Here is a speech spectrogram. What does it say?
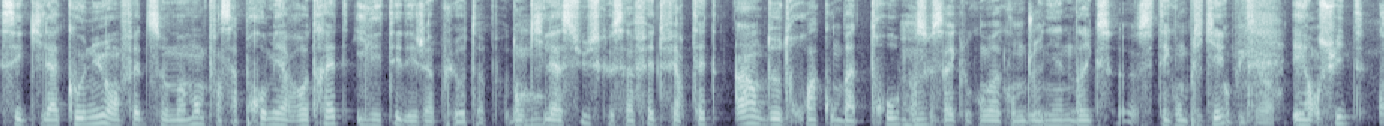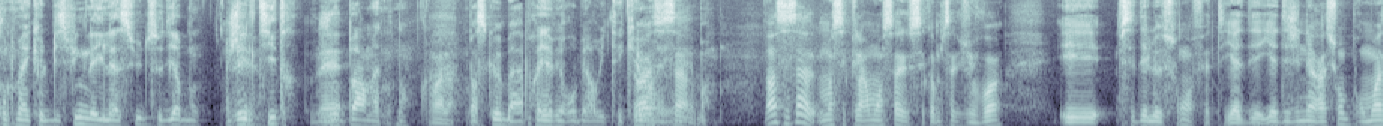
c'est qu'il a connu en fait ce moment, enfin sa première retraite, il était déjà plus au top. Donc Mhm. il a su ce que ça fait de faire peut-être un, deux, trois combats de trop, parce Mhm. que c'est vrai que le combat contre Johnny Hendrix, euh, c'était compliqué. Compliqué, ouais. Et ensuite, contre Michael Bisping, là, il a su de se dire bon, j'ai le titre, je pars maintenant. Voilà. Parce que bah après il y avait Robert Whittaker. Ouais, et- c'est ça. bon. Non, c'est ça. Moi, c'est clairement ça. C'est comme ça que je vois. Et c'est des leçons, en fait. Il y, a des, il y a des générations. Pour moi,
